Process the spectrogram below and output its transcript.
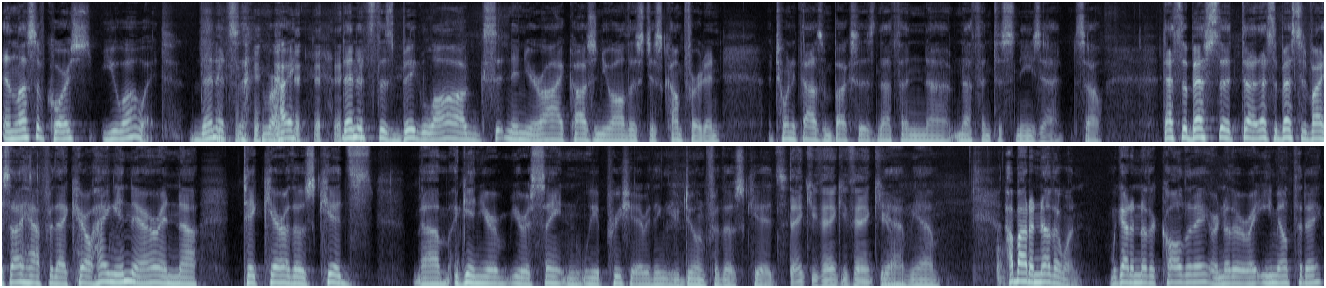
unless of course you owe it then it's right then it's this big log sitting in your eye causing you all this discomfort and 20,000 bucks is nothing uh, nothing to sneeze at so that's the best that uh, that's the best advice I have for that Carol hang in there and uh, take care of those kids um, again you're you're a saint and we appreciate everything that you're doing for those kids thank you thank you thank you yeah yeah how about another one we got another call today or another email today?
